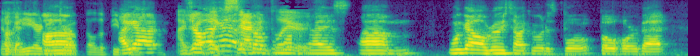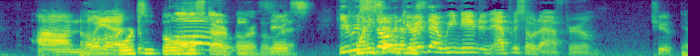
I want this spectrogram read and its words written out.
No, Okay, he already uh, dropped all the people. I got I dropped well, like got a seven players. Guys, um, one guy I'll really talk about is Bo, Bo Horvat. Um, Oh, yeah. 14 goals, All-star Bo Horvat. He was so good his- that we named an episode after him. True. Yeah,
